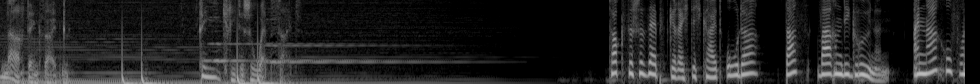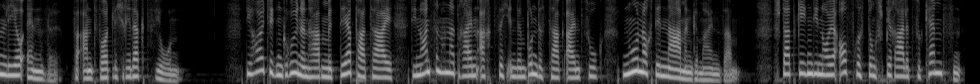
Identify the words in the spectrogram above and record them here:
Nachdenkseiten. Die kritische Website. Toxische Selbstgerechtigkeit oder Das waren die Grünen. Ein Nachruf von Leo Ensel, verantwortlich Redaktion. Die heutigen Grünen haben mit der Partei, die 1983 in den Bundestag einzog, nur noch den Namen gemeinsam. Statt gegen die neue Aufrüstungsspirale zu kämpfen,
